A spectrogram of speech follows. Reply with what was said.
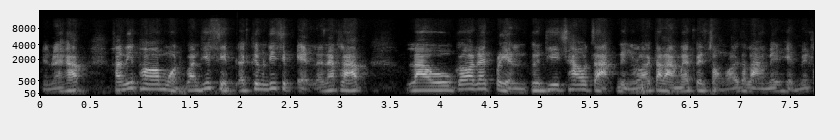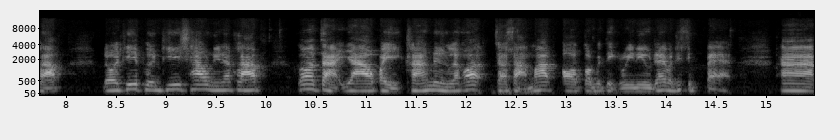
เห็นไหมครับ คราวนี้พอหมดวันที่ 10 และขึ้นวันที่ 11 แล้วนะครับ เราก็ได้เปลี่ยนพื้นที่เช่าจาก 100 ตารางเมตรเป็น 200 ตารางเมตรเห็นไหมครับ โดยที่พื้นที่เช่านี้นะครับ ก็จะยาวไปอีกครั้งหนึ่งแล้วก็จะสามารถออโตเมติกรีนิวได้วันที่ 18 หาก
